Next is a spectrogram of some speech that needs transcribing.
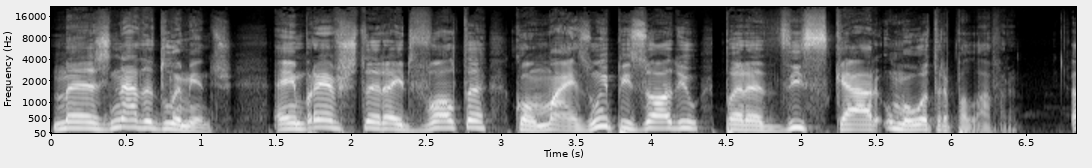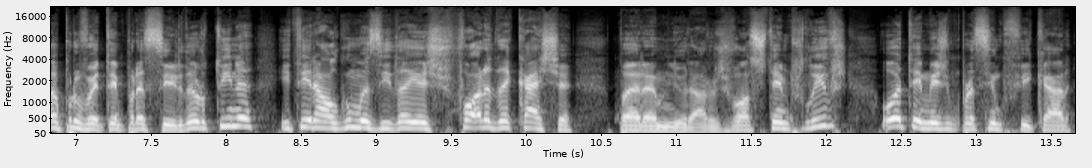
mas nada de lamentos. Em breve estarei de volta com mais um episódio para dissecar uma outra palavra. Aproveitem para sair da rotina e ter algumas ideias fora da caixa para melhorar os vossos tempos livres ou até mesmo para simplificar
